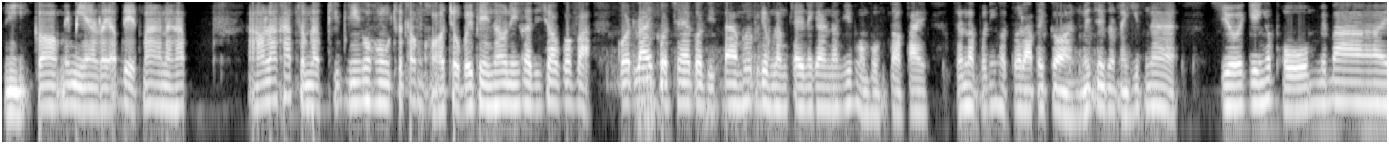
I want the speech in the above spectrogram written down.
นี่ก็ไม่มีอะไรอัปเดตมากนะครับ เอาละครับสำหรับคลิปนี้ก็คงจะต้องขอจบไปเพียงเท่านี้ใครที่ชอบก็ฝากกดไลค์กดแชร์กดติดตามเพื่อเป็นกำลังใจในการทำคลิปของผมต่อไปสำหรับวันนี้ขอตัวลาไปก่อนไว้เจอกันในคลิปหน้า See you again ครับผมบ๊ายบาย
